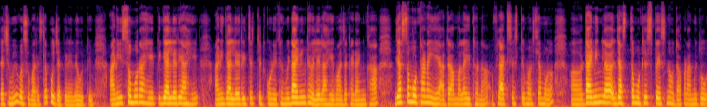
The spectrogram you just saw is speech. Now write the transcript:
त्याची मी वसुबारसला पूजा केलेली होती. आणि समोर आहे ती गॅलरी आहे. आणि गॅलरीच्या चिटकून इथे मी डायनिंग ठेवलेला आहे. माझा काय डायनिंग हा जास्त मोठा नाही आहे आता आम्हाला इथं ना फ्लॅट सिस्टीम असल्यामुळं डायनिंगला जास्त मोठे स्पेस नव्हता. पण आम्ही तो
